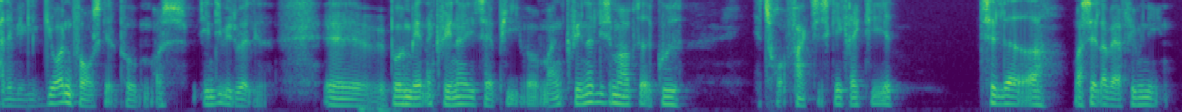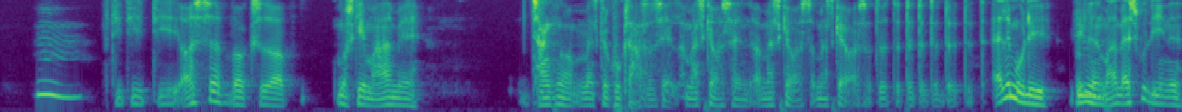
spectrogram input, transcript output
har det virkelig gjort en forskel på dem, også individuelt. Øh, både mænd og kvinder i terapi, hvor mange kvinder ligesom har opdaget, Gud, jeg tror faktisk ikke rigtigt, jeg tillader mig selv at være feminin. Mm. Fordi de, de også er vokset op måske meget med tanken om, at man skal kunne klare sig selv, og man skal også have, og man skal også, og man skal også, og alle mulige, virkelig mm. meget maskuline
